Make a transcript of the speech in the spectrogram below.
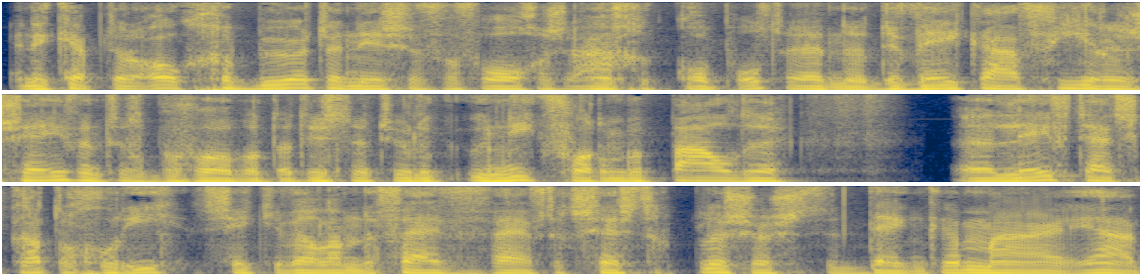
En ik heb er ook gebeurtenissen vervolgens aan gekoppeld. En de WK 74 bijvoorbeeld. Dat is natuurlijk uniek voor een bepaalde leeftijdscategorie. Zit je wel aan de 55, 60-plussers te denken. Maar ja,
